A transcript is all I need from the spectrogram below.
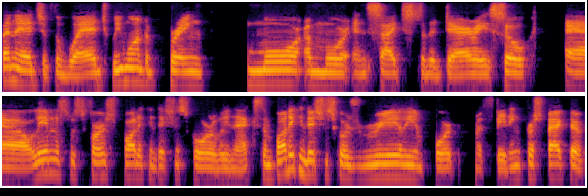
thin edge of the wedge. We want to bring more and more insights to the dairy. So uh, lameness was first, body condition score will be next. And body condition score is really important from a feeding perspective.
